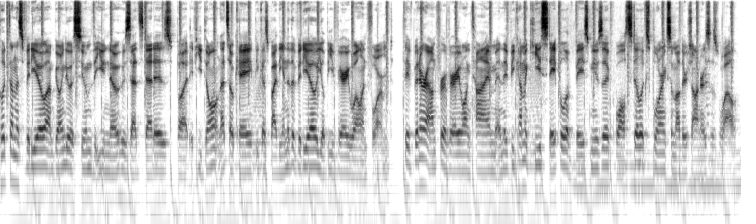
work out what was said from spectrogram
clicked on this video, I'm going to assume that you know who Zed's Dead is, but if you don't, that's okay, because by the end of the video, you'll be very well informed. They've been around for a very long time, and they've become a key staple of bass music while still exploring some other genres as well.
